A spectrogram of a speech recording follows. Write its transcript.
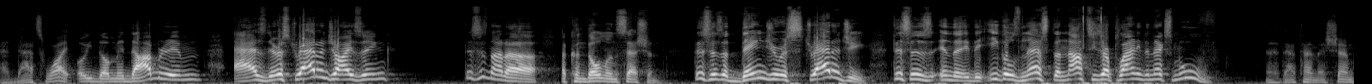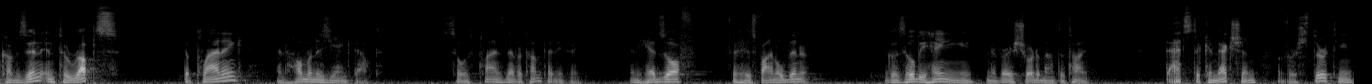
and that's why. Medabrim, as they're strategizing, this is not a, a condolence session. This is a dangerous strategy. This is in the, the eagle's nest. The Nazis are planning the next move. And at that time, Hashem comes in, interrupts the planning, and Haman is yanked out. So his plans never come to anything. And he heads off for his final dinner because he'll be hanging in a very short amount of time. That's the connection of verse 13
